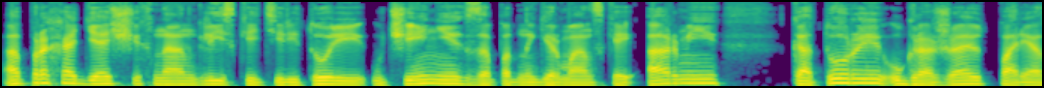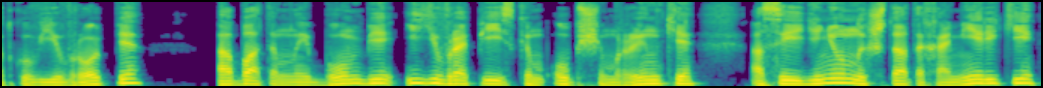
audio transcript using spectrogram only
о проходящих на английской территории учениях западногерманской армии, которые угрожают порядку в Европе, об атомной бомбе и европейском общем рынке, о Соединенных Штатах Америки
